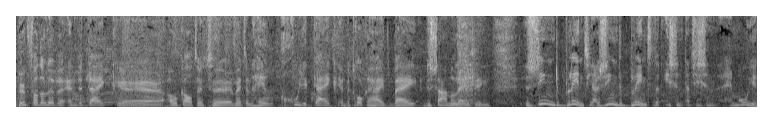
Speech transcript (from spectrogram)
Huub van der Lubbe en de Dijk, eh, ook altijd eh, met een heel goede kijk en betrokkenheid bij de samenleving. Ziende blind, ja, ziende blind, dat is een, dat is een, eh, mooie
